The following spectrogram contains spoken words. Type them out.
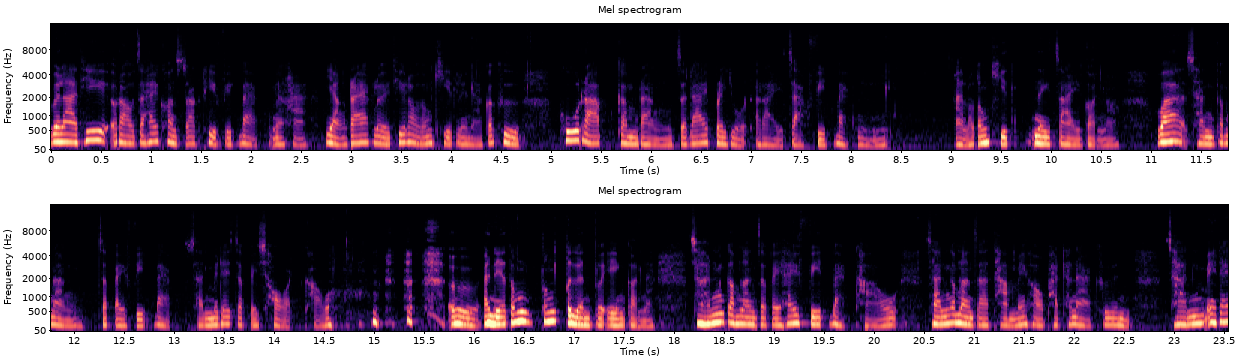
เวลาที่เราจะให้ constructive feedback นะคะ อย่างแรกเลยที่เราต้องคิดเลยนะ ก็คือ ผู้รับกำลังจะได้ประโยชน์อะไรจาก feedback นี้อะเราต้องคิดในใจก่อนเนาะว่าฉันกำลังจะไป feedback ฉันไม่ได้จะไปช็อตเขาเอออันนี้ต้องต้องเตือนตัวเองก่อนนะ ฉันกำลังจะไปให้ feedback เขา ฉันกำลังจะทำให้เขาพัฒนาขึ้น ฉันไม่ได้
